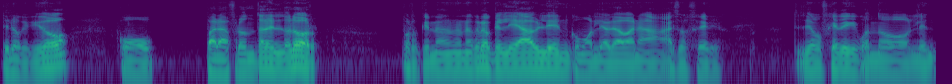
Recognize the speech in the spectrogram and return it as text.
de lo que quedó, como para afrontar el dolor. Porque no, no, no creo que le hablen como le hablaban a, a esos seres. Digo, fíjate que cuando le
